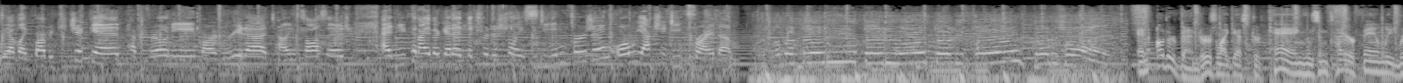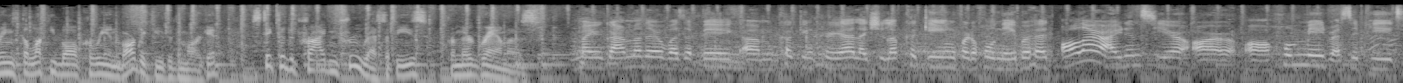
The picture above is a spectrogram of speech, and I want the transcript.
We have like barbecue chicken, pepperoni, margherita, Italian sausage, and you can either get it the traditionally steamed version or we actually deep fry them. Number 30, 31, 34, 35. And other vendors like Esther Kang, whose entire family brings the Lucky Ball Korean barbecue to the market, stick to the tried and true recipes from their grandmas. My grandmother was a big um, cook in Korea. Like she loved cooking for the whole neighborhood. All our items here are uh, homemade recipes.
